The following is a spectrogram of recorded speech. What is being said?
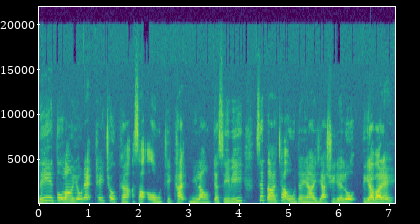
လင်းတိုလောင်ယုံနဲ့ထိန်းချုပ်ခန်းအဆောက်အုံထိခိုက်နီးလောင်ပျက်စီးပြီးစစ်သား6ဦးဒဏ်ရာရရှိတယ်လို့သိရပါတယ်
